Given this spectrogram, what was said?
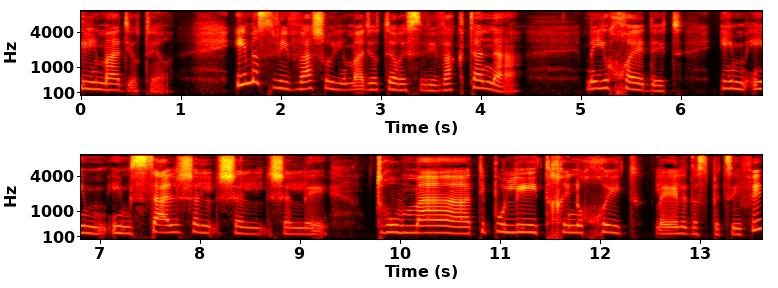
ילמד יותר. אם הסביבה שהוא ילמד יותר היא סביבה קטנה, מיוחדת, עם, עם, עם סל של, של, של אה, תרומה טיפולית, חינוכית לילד הספציפי,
